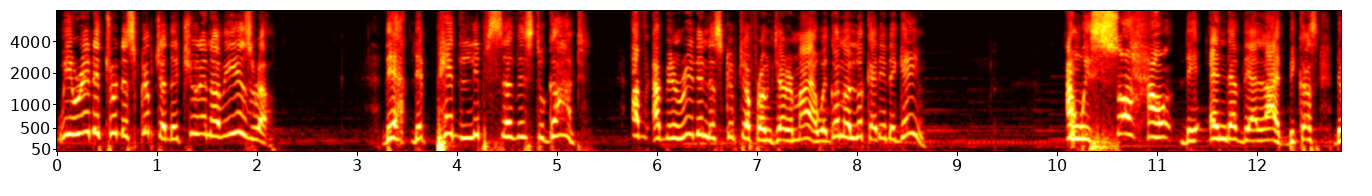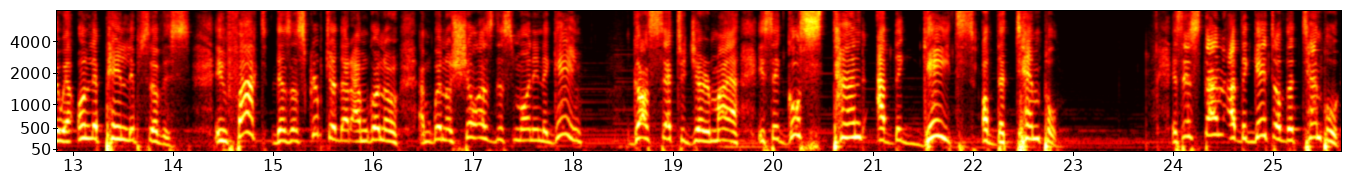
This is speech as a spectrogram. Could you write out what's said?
We read it through the scripture, the children of Israel. They, they paid lip service to God. I've, I've been reading the scripture from Jeremiah. We're going to look at it again. And we saw how they ended their life because they were only paying lip service. In fact, there's a scripture that I'm to I'm going to show us this morning again. God said to Jeremiah, He said, Go stand at the gates of the temple it says, Stand at the gate of the temple,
